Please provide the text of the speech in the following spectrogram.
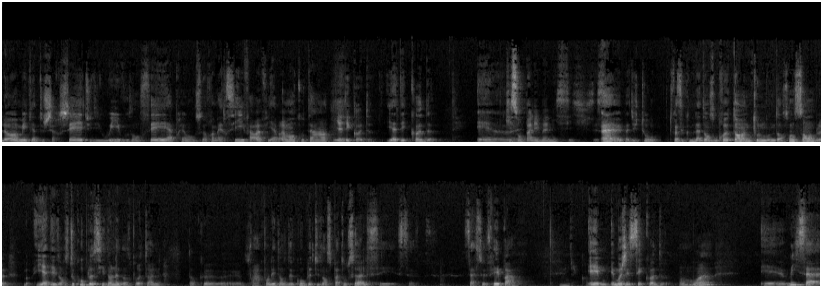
l'homme, il vient te chercher, tu dis oui, vous dansez, après on se remercie. Enfin bref, il y a vraiment tout un, Il y a des codes il y a des codes et euh, qui sont pas les mêmes ici. C'est ça ah, mais pas du tout. C'est comme la danse bretonne, tout le monde danse ensemble. Il y a des danses de couple aussi dans la danse bretonne. Donc, euh, enfin, pour les danses de couple, tu danses pas tout seul. C'est, ça, ça se fait pas. Et, et moi, j'ai ces codes en moi. Et oui, ça,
